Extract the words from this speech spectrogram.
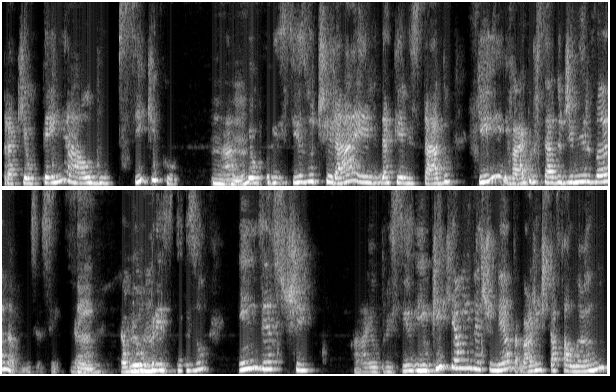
para que eu tenha algo psíquico, tá? uhum. eu preciso tirar ele daquele estado que vai para o estado de nirvana, vamos dizer assim. Né? Então, uhum. eu preciso investir ah, eu preciso. E o que, que é o investimento? Agora a gente está falando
